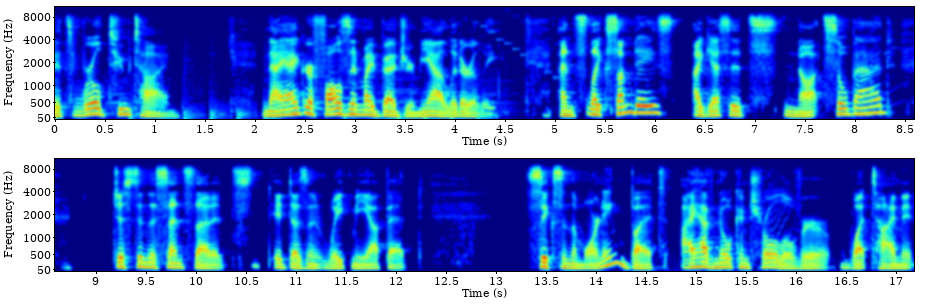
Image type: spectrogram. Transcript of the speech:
it's World 2 time. Niagara Falls in my bedroom, yeah, literally. And like some days, I guess it's not so bad, just in the sense that it's it doesn't wake me up at six in the morning, but I have no control over what time it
